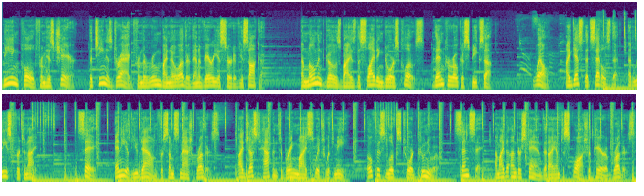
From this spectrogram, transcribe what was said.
Being pulled from his chair, the teen is dragged from the room by no other than a very assertive Yusaka. A moment goes by as the sliding doors close, then Kuroka speaks up. Well, I guess that settles that, at least for tonight. Say, any of you down for some Smash Brothers? I just happened to bring my Switch with me. Ophis looks toward Kunuo. Sensei, am I to understand that I am to squash a pair of brothers?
